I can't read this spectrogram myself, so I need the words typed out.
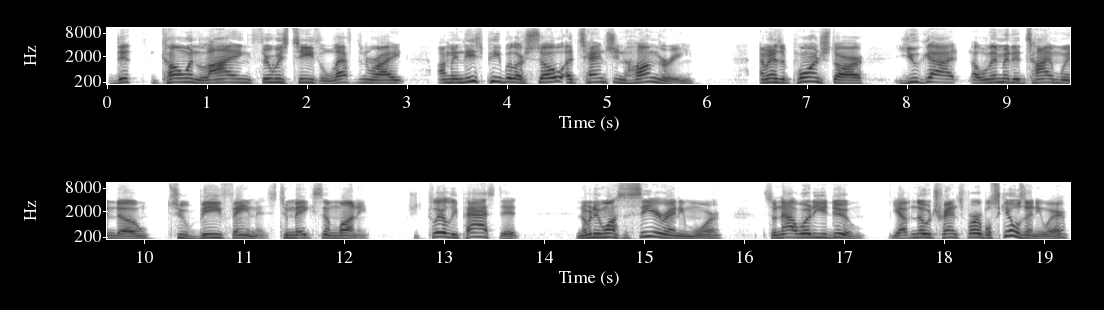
This, Cohen lying through his teeth left and right. I mean, these people are so attention hungry. I mean, as a porn star, you got a limited time window to be famous, to make some money. She clearly passed it. Nobody wants to see her anymore. So now what do you do? You have no transferable skills anywhere.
